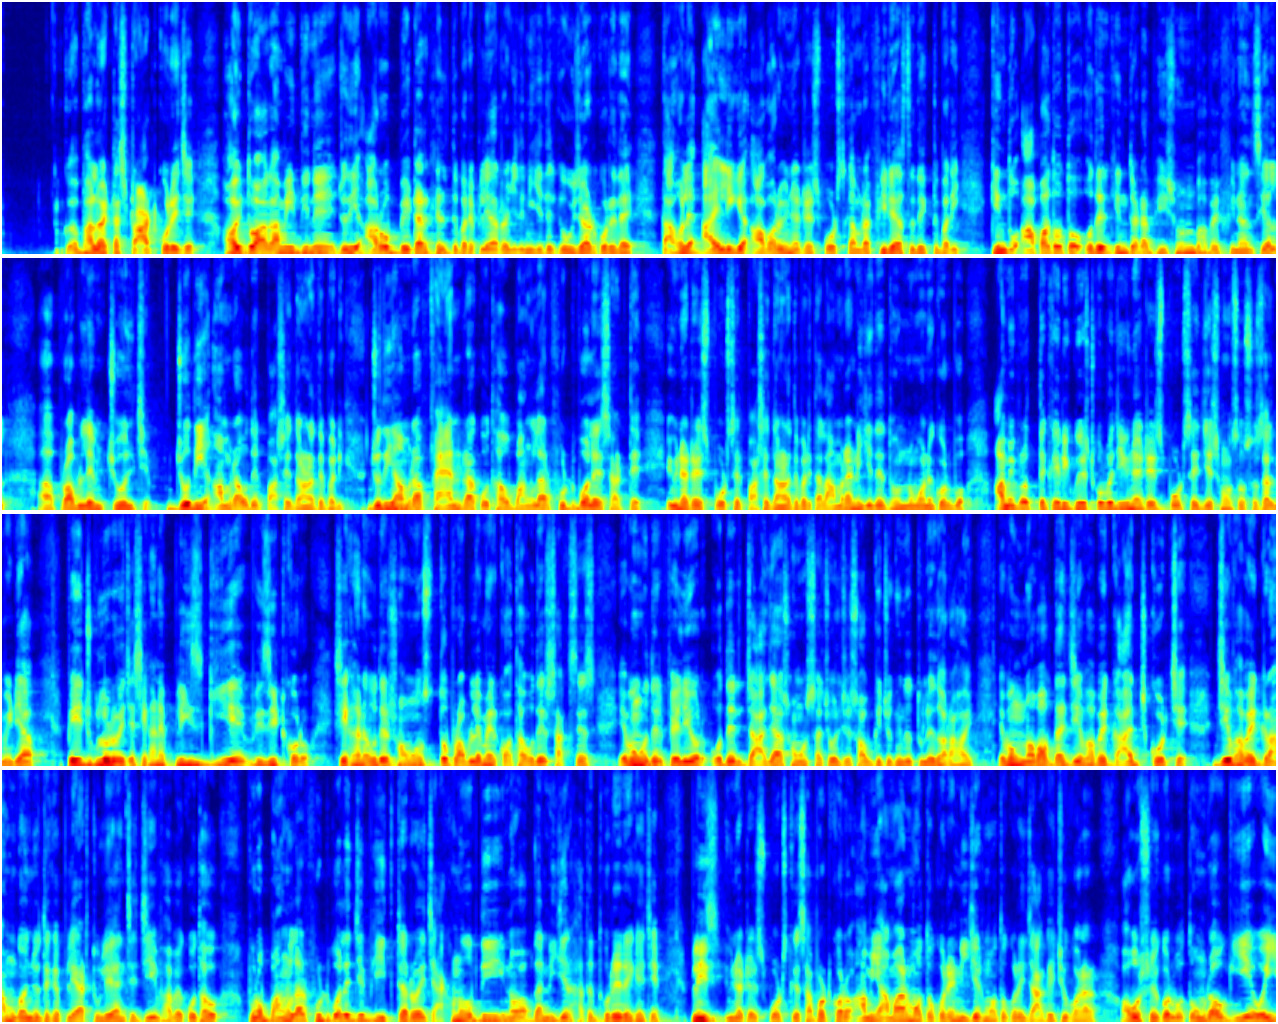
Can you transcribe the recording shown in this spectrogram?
ভালো একটা স্টার্ট করেছে। হয়তো আগামী দিনে যদি আরও বেটার খেলতে পারে প্লেয়াররা যদি নিজেদেরকে উজাড় করে দেয়, তাহলে আই লিগে আবারও ইউনাইটেড স্পোর্টসকে আমরা ফিরে আসতে দেখতে পারি। কিন্তু আপাতত ওদের কিন্তু একটা ভীষণভাবে ফিনান্সিয়াল প্রবলেম চলছে। যদি আমরা ওদের পাশে দাঁড়াতে পারি, যদি আমরা ফ্যানরা কোথাও বাংলার ফুটবলের স্বার্থে ইউনাইটেড স্পোর্টসের পাশে দাঁড়াতে পারি, তাহলে আমরা নিজেদের ধন্য মনে করব। আমি প্রত্যেককে রিকোয়েস্ট করব যে ইউনাইটেড স্পোর্টসের যে সমস্ত সোশ্যাল মিডিয়া পেজগুলো রয়েছে, সেখানে প্লিজ গিয়ে ভিজিট করো। সেখানে ওদের সমস্ত প্রবলেমের কথা, ওদের সাকসেস এবং ওদের ফেলিওর ওদের যা যা সমস্যা চলছে, সব কিছু কিন্তু তুলে ধরা হয়। এবং নবাবদা যেভাবে কাজ করছে, যেভাবে গ্রামগঞ্জ থেকে প্লেয়ার তুলে আনছে, যেভাবে কোথাও পুরো বাংলার ফুটবলের যে ভিতটা রয়েছে এখনও অবধি নবাবদা নিজের হাতে ধরে রেখেছে। প্লিজ ইউনাইটেড স্পোর্টসকে সাপোর্ট করো। আমি আমার মতো করে, নিজের মতো করে যা কিছু করার অবশ্যই করব। তোমরাও গিয়ে ওই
